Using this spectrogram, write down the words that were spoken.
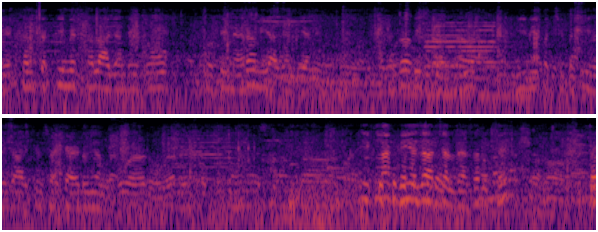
ਮਿਰਥਲ ਚੱਕੀ ਮਿਰਥਲ ਆ ਜਾਂਦੀ ਦੋ ਛੋਟੀ ਨਹਿਰਾਂ ਵੀ ਆ ਜਾਂਦੀਆਂ ਨੇ। ਉਹਦਾ ਵੀ ਸਰ 20 20 25 25 ਹਜ਼ਾਰ ਕਿਊਸੈਕ ਐਡ ਹੋ ਜਾਂਦਾ। ਉਹ ਐਡ ਹੋ ਗਿਆ 1 ਲੱਖ 20 ਹਜ਼ਾਰ ਚੱਲ ਰਿਹਾ ਸਰ ਉੱਥੇ। ਤੇ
